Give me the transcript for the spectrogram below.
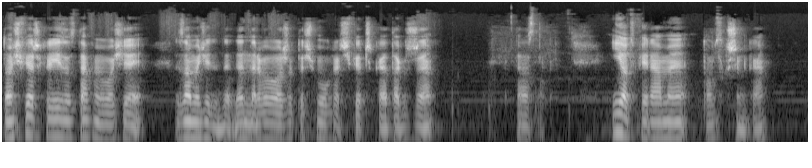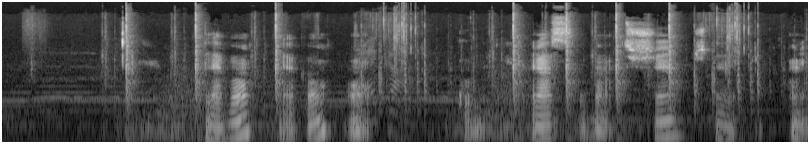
Tą świeczkę jej zostawmy, bo się znowu będzie de- denerwowało, że ktoś mu ukradł świeczkę, także teraz tak. I otwieramy tą skrzynkę. Lewo, lewo. O, Raz, dwa, trzy, cztery. O nie.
